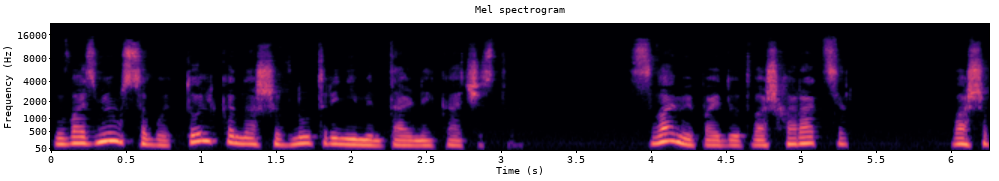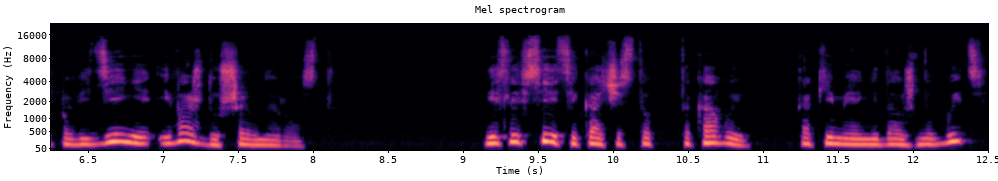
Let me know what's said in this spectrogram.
мы возьмем с собой только наши внутренние ментальные качества. С вами пойдут ваш характер, ваше поведение и ваш душевный рост. Если все эти качества таковы, какими они должны быть,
